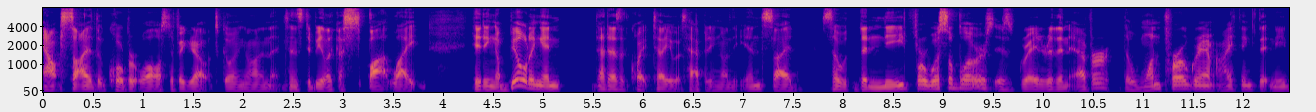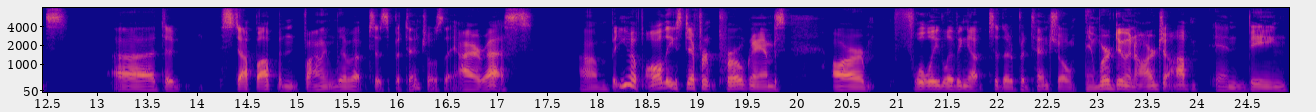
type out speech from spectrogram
outside the corporate walls to figure out what's going on. That tends to be like a spotlight hitting a building, and that doesn't quite tell you what's happening on the inside. So the need for whistleblowers is greater than ever. The one program I think that needs uh, to step up and finally live up to its potential is the IRS. Um, but you know, if all these different programs are fully living up to their potential, and we're doing our job and being,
